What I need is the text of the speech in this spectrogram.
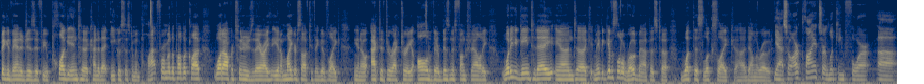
big advantages if you plug into kind of that ecosystem and platform of the public cloud, what opportunities there? I, you know, Microsoft, you think of like, you know, Active Directory, all of their business functionality. What do you gain today? And uh, maybe give us a little roadmap as to what this looks like uh, down the road. Yeah, so our clients are looking for uh,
